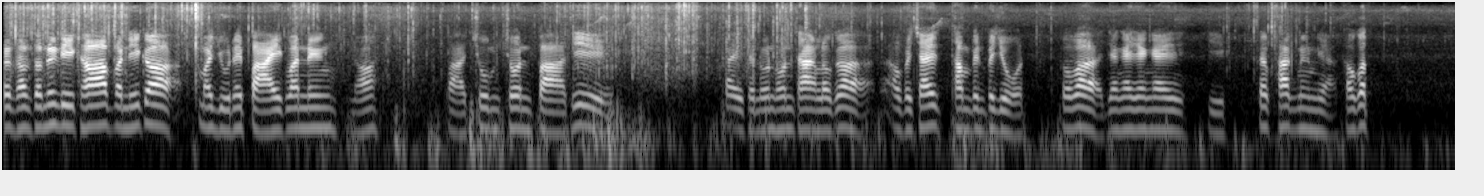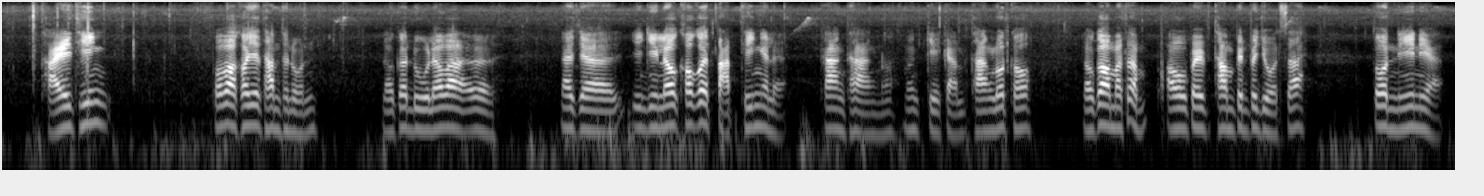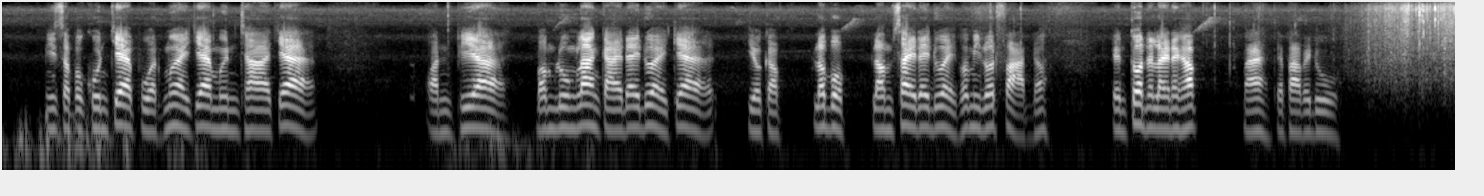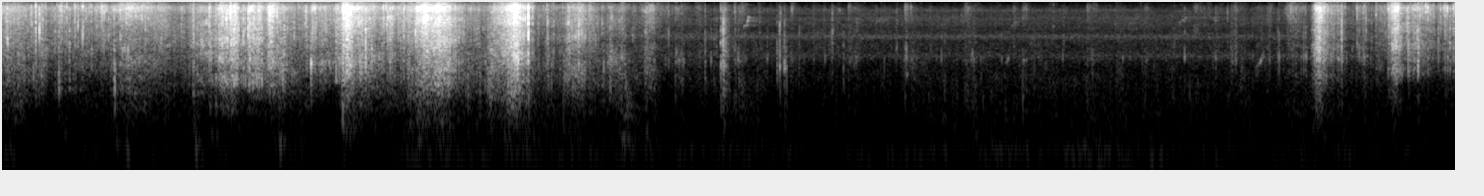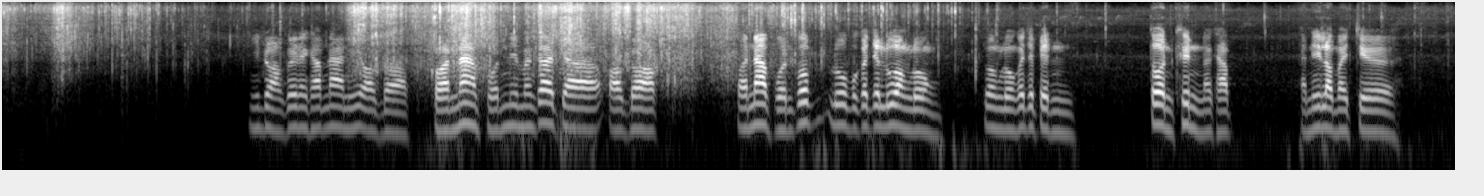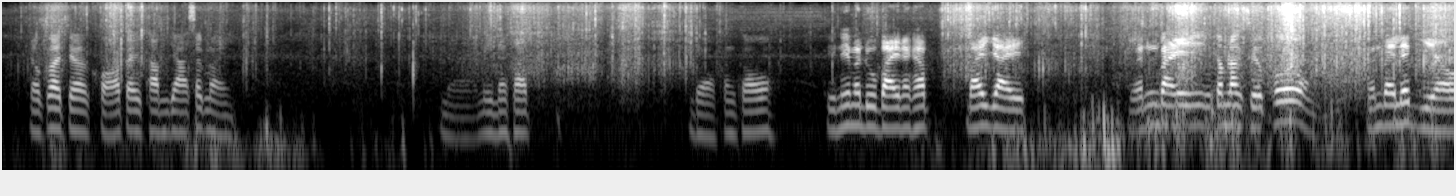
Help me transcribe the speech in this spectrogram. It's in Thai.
เริ่มทำสำนึกดีครับ วันนี้ก็มาอยู่ในป่าอีกวันหนึ่งเนาะป่าชุมชนป่าที่ใกล้ถนนหนทางเราก็เอาไปใช้ทำเป็นประโยชน์ เพราะว่ายังไงยังไงอีกสักพักหนึ่งเนี่ยเขาก็ไถทิ้ง เพราะว่าเขาจะทำถนน เราก็ดูแล้วว่า เออ น่าจะจริงๆแล้วเขาก็ตัดทิ้งกันแหละข้างทางเนาะมันเกะกะทางรถเขาเราก็มาเอาไปทำเป็นประโยชน์ซะต้นนี้เนี่ย มีสรรพคุณแก้ปวดเมื่อยแก้มึนชาแก้อ่อนเพลียบำรุงร่างกายได้ด้วย แก้เกี่ยวกับระบบลำไส้ได้ด้วย เพราะมีรสฝาดเนาะเป็นต้นอะไรนะครับ มาจะพาไปดู มีดอกด้วยนะครับ หน้านี้ออกดอก ก่อนหน้าฝนนี่มันก็จะออกดอกพอหน้าฝนปุ๊บลูกมันก็จะร่วงลงร่วงลงก็จะเป็นต้นขึ้นนะครับ อันนี้เรามาเจอ เราก็จะขอไปทำยาสักหน่อยนี่นะครับ ดอกของเขาทีนี้มาดูใบนะครับ ใบใหญ่ เหมือนใบกำลังเสือโครงเหมือนใบเล็บเหยี่ยว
